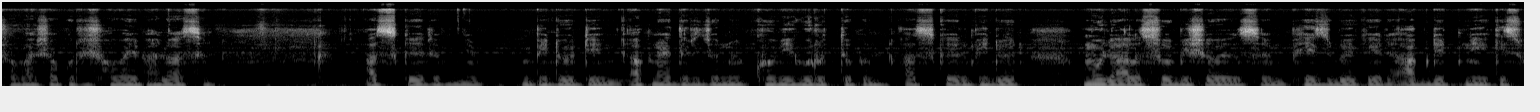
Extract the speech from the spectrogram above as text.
সবাই, আশা করি সবাই ভালো আছেন। আজকের ভিডিওটি আপনাদের জন্য খুবই গুরুত্বপূর্ণ। আজকের ভিডিওর মূল আলোচ্য বিষয় হচ্ছে ফেসবুকের আপডেট নিয়ে কিছু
